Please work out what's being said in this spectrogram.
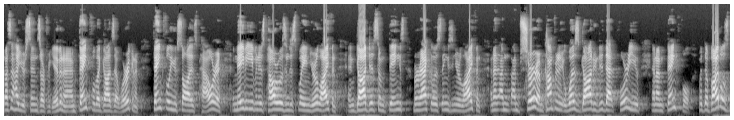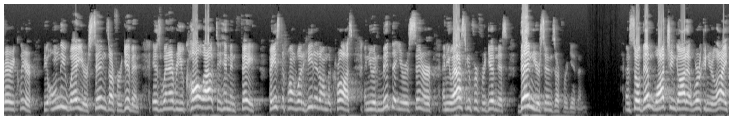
That's not how your sins are forgiven. And I'm thankful that God's at work, and I'm thankful you saw His power, and, and maybe even His power was in display in your life, and, and God did some things, miraculous things in your life. And, and I'm, I'm sure, I'm confident it was God who did that for you, and I'm thankful. But the Bible is very clear. The only way your sins are forgiven is whenever you call out to Him in faith, based upon what He did on the cross, and you admit that you're a sinner, and you ask Him for forgiveness, then your sins are forgiven. And so, them watching God at work in your life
